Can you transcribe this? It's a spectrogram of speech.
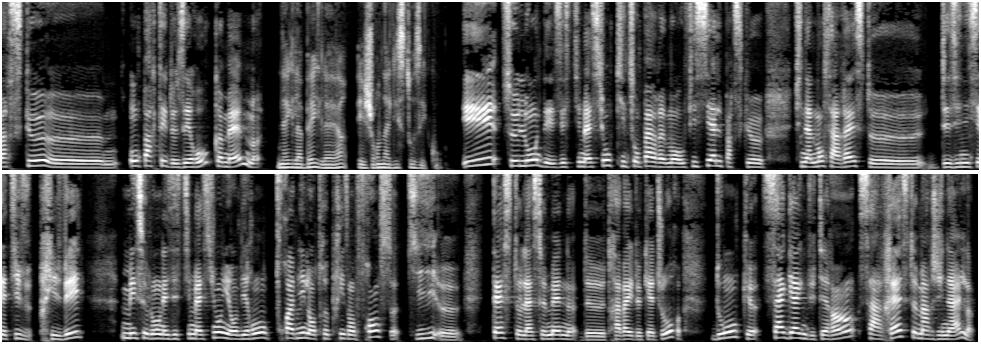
parce que euh, on partait de zéro quand même. Negla Beyler est journaliste aux Échos. Et selon des estimations qui ne sont pas vraiment officielles parce que finalement ça reste euh, des initiatives privées, mais selon les estimations, il y a environ 3000 entreprises en France qui euh, testent la semaine de travail de 4 jours. Donc ça gagne du terrain, ça reste marginal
